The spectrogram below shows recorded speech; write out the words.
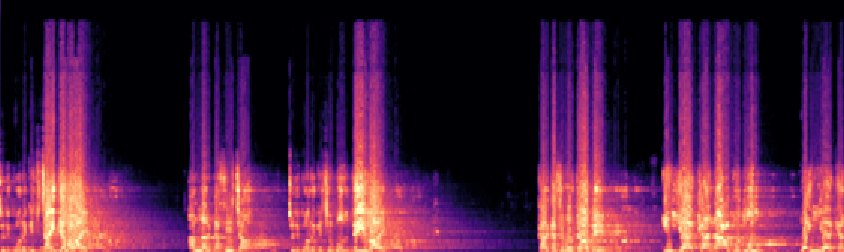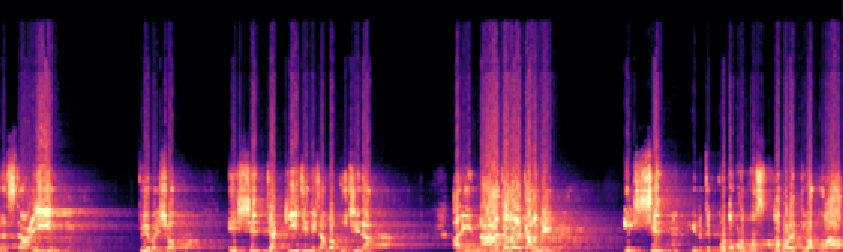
যদি কোনো কিছু চাইতে হয়, আল্লাহর কাছেই চাও। যদি কোনো কিছু বলতেই হয়, কার কাছে বলতে হবে? ইয়াকা না'বুদু ওয়া ইয়াকা নাস্তাঈন। প্রিয় ভাই সব, এই শিরকটা কি জিনিস আমরা বুঝি না। আর এই না জানার কারণে এই শিরক, এটা যে কত বড় মস্ত বড় একটি অপরাধ।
